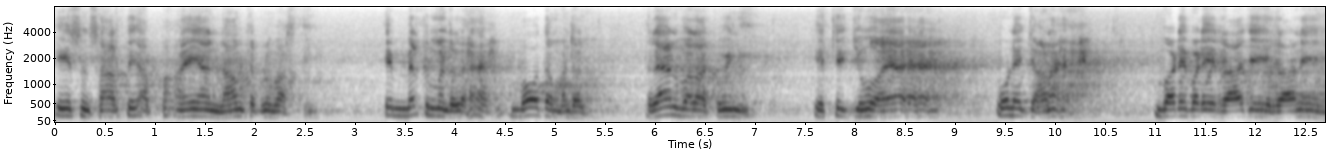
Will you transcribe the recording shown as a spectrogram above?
ਇਹ ਸੰਸਾਰ ਤੇ ਆਪਾਂ ਆਏ ਆ ਨਾਮ ਜਪਣ ਵਾਸਤੇ। ਇਹ ਮਿਰਤ ਮੰਡਲ ਹੈ ਬਹੁਤ ਦਾ ਮੰਡਲ। ਰਹਿਣ ਵਾਲਾ ਕੋਈ ਨਹੀਂ। ਇੱਥੇ ਜੋ ਆਇਆ ਹੈ, ਉਹਨੇ ਜਾਣਾ ਹੈ। ਬੜੇ ਬੜੇ ਰਾਜੇ, ਰਾਣੇ,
